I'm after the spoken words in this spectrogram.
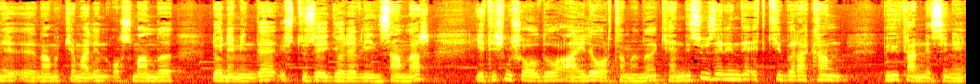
e, Namık Kemal'in Osmanlı döneminde üst düzey görevli insanlar yetişmiş olduğu aile ortamını kendisi üzerinde etki bırakan büyük annesini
